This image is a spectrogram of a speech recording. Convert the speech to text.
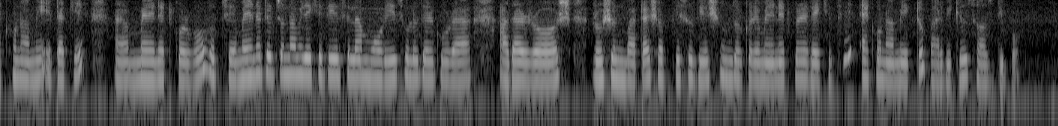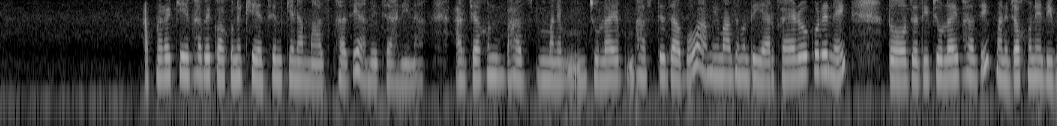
এখন আমি এটাকে ম্যারিনেট করব। হচ্ছে ম্যারিনেটের জন্য আমি রেখে দিয়েছিলাম মরিচ, হলুদের গুঁড়া, আদার রস, রসুন বাটা সব কিছু দিয়ে সুন্দর করে ম্যারিনেট করে রেখেছি। এখন আমি একটু বারবিকিউ সস দিব। আপনারা কি এভাবে কখনো খেয়েছেন কিনা মাছ ভাজি? আমি জানি না। আর যখন ভাজ মানে চুলায় ভাজতে যাব, আমি মাঝে মধ্যে এয়ার ফ্রায়ারও করে নেই। তো যদি চুলায় ভাজি মানে যখনই দিব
